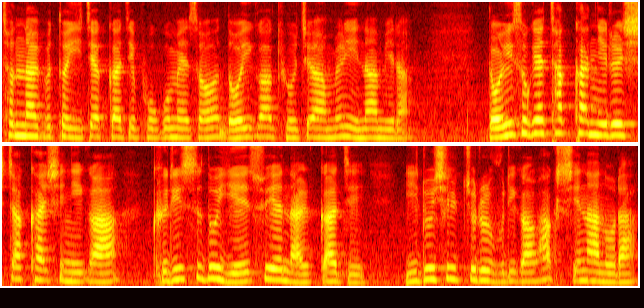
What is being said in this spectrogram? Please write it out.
첫날부터 이제까지 복음에서 너희가 교제함을 인함이라. 너희 속에 착한 일을 시작하신 이가 그리스도 예수의 날까지 이루실 줄을 우리가 확신하노라.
